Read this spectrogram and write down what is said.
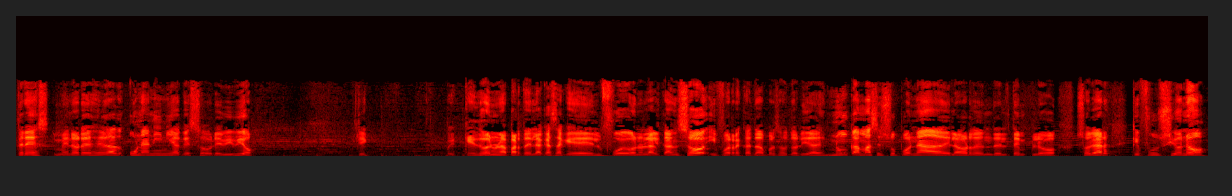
tres menores de edad, una niña que sobrevivió, quedó en una parte de la casa que el fuego no la alcanzó y fue rescatada por las autoridades. Nunca más se supo nada de la orden del templo solar que funcionó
